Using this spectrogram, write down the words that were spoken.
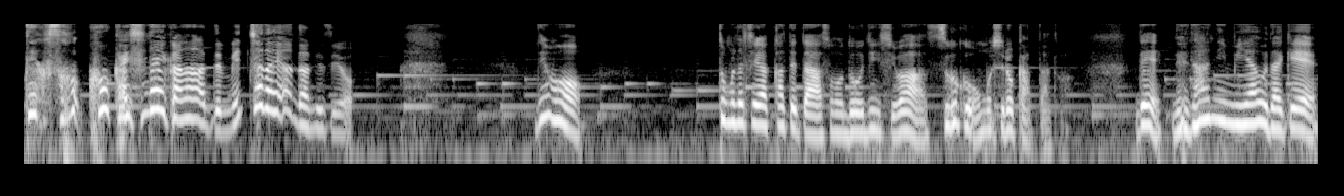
てそ後悔しないかなってめっちゃ悩んだんですよ。でも、友達が買ってたその同人誌はすごく面白かったと。で、値段に見合うだけ、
